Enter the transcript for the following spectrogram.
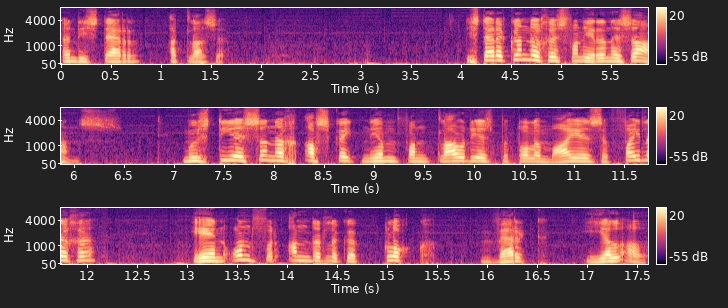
in die ster atlasse. Die sterrekundiges van die renaissance moes teesinnig afskuit neem van Claudius Ptolemaius' veilige en onveranderlijke klok werk heel al,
